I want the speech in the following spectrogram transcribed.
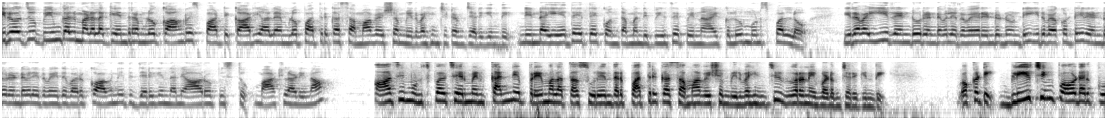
ఈరోజు భీమ్గల్ మండల కేంద్రంలో కాంగ్రెస్ పార్టీ కార్యాలయంలో పత్రికా సమావేశం నిర్వహించడం జరిగింది. నిన్న ఏదైతే కొంతమంది బీజేపీ నాయకులు మున్సిపల్లో ఇరవై రెండు రెండు వేల ఇరవై రెండు నుండి ఇరవై ఒకటి రెండు రెండు వేల ఇరవై ఐదు వరకు అవినీతి జరిగిందని ఆరోపిస్తూ మాట్లాడిన మాజీ మున్సిపల్ చైర్మన్ కన్నె ప్రేమలత సురేందర్ పత్రికా సమావేశం నిర్వహించి వివరణ ఇవ్వడం జరిగింది. ఒకటి బ్లీచింగ్ పౌడర్కు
